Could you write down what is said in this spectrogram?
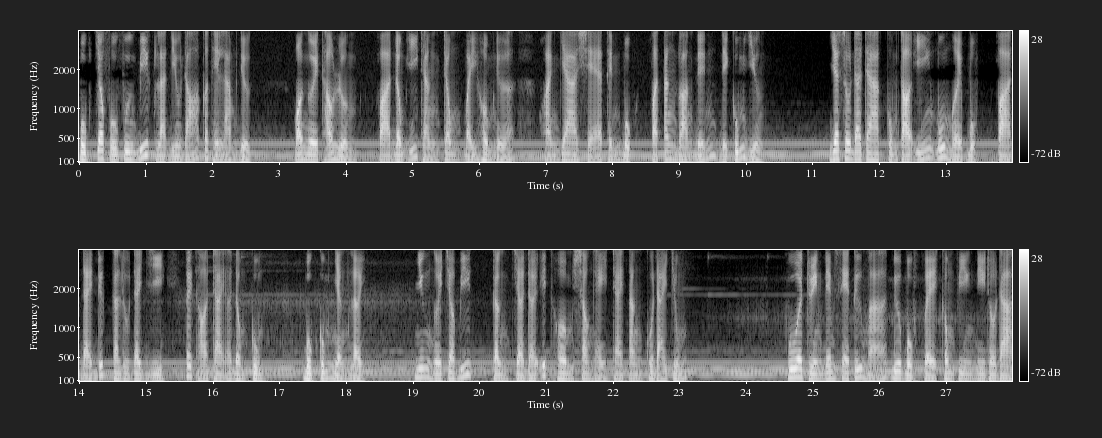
bụt cho phụ vương biết là điều đó có thể làm được. Mọi người thảo luận và đồng ý rằng trong bảy hôm nữa, hoàng gia sẽ thỉnh bụt và tăng đoàn đến để cúng dường. Yasodhara cũng tỏ ý muốn mời bụt và đại đức kaludaji tới thọ trai ở đông cung. Bụt cũng nhận lời. Nhưng người cho biết cần chờ đợi ít hôm sau ngày trai tăng của đại chúng. Vua truyền đem xe tứ mã đưa bụt về công viên niroda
